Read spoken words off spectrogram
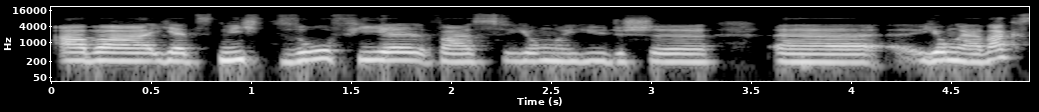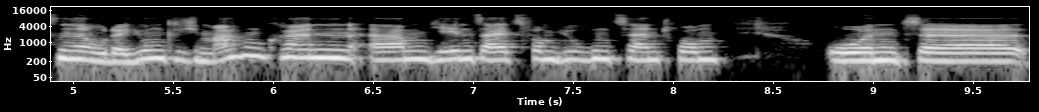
aber jetzt nicht so viel, was junge jüdische, äh, junge Erwachsene oder Jugendliche machen können, ähm, jenseits vom Jugendzentrum. Und äh,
